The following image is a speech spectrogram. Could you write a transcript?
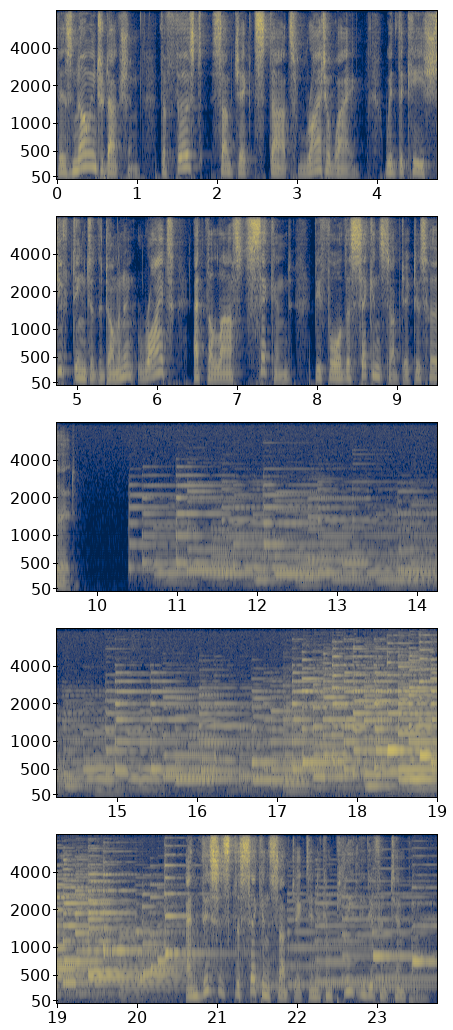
There's no introduction. The first subject starts right away, with the key shifting to the dominant right at the last second before the second subject is heard. And this is the second subject in a completely different tempo.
